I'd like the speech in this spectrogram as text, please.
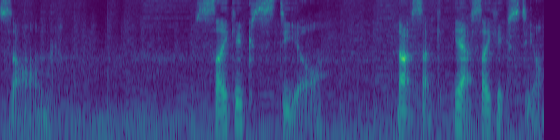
Bronzong. Psychic Steel. Not Psychic. Yeah, Psychic Steel.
